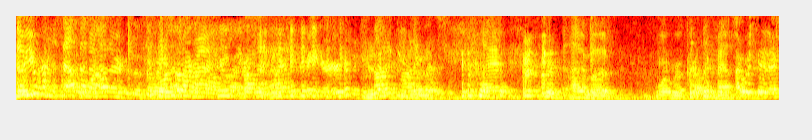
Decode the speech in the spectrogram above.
No, you heard Seth on another. Orthodox Jew chronic masturbator. not a chronic masturbator. I, I'm a former chronic I wish masturbator. they'd actually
